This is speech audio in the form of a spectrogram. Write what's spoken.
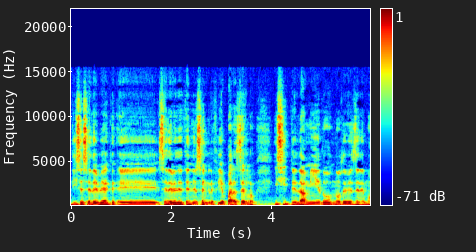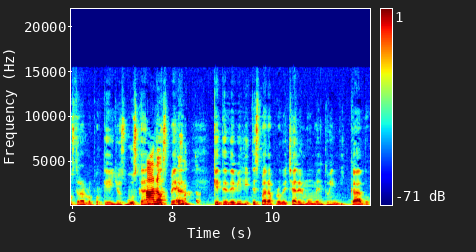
dice se debe eh, se debe de tener sangre fría para hacerlo y si te da miedo no debes de demostrarlo porque ellos buscan ah, y esperan que te debilites para aprovechar el momento indicado.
